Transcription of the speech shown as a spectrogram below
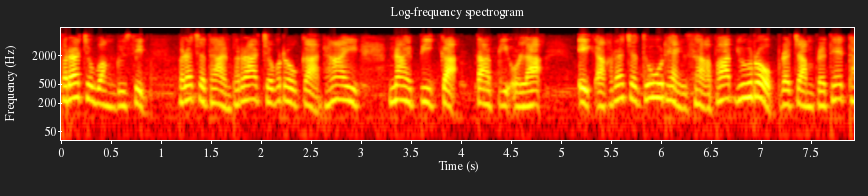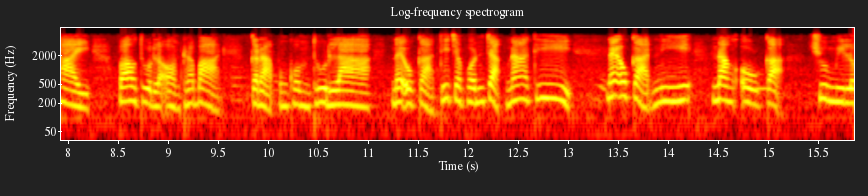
พระราชวังดุสิต พระราชทานพระราชวโรกาสให้ นายปีกะตาปิโอละ เอกอัครราชทูตแห่งสหภาพยุโรปประจำประเทศไทย เฝ้าทูลละอองพระบาท กราบบังคมทูลลา ในโอกาสที่จะพ้นจากหน้าที่ ในโอกาสนี้นางโอกะ ชูมิโล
